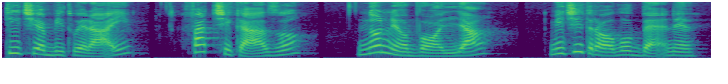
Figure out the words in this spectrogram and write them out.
ti ci abituerai, facci caso, non ne ho voglia, mi ci trovo bene.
